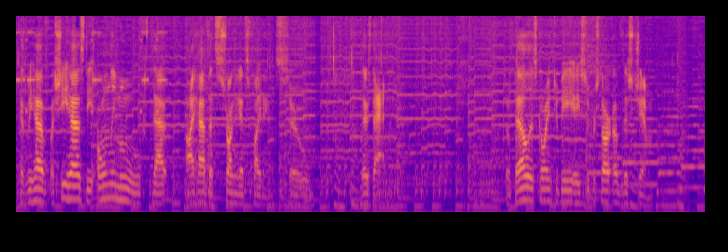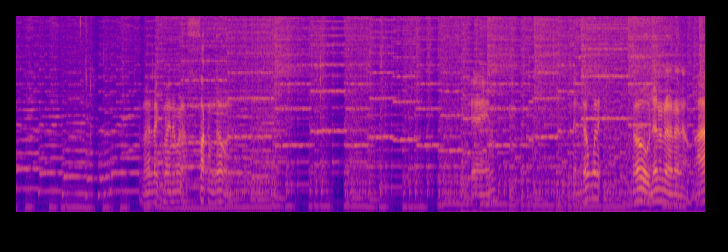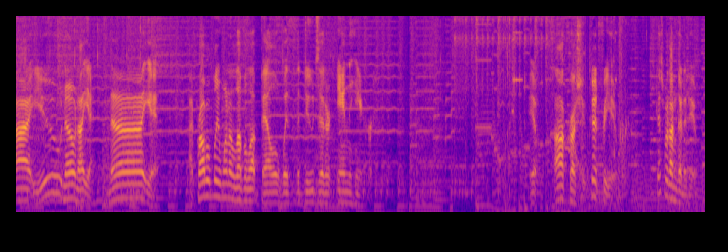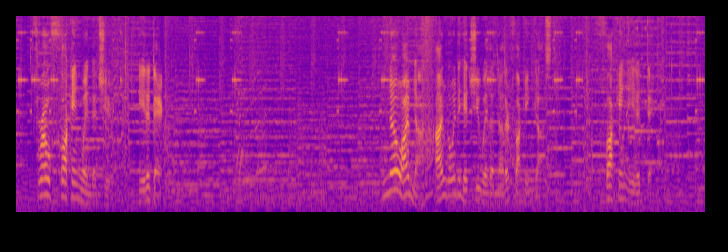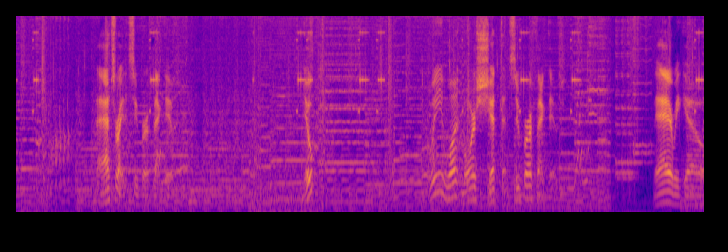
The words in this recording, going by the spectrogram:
Because we have... Uh, she has the only move that I have that's strong against fighting. So... There's that. So Belle is going to be a superstar of this gym. I'd like find out where the fuck I'm going. Okay. And don't want it. Oh, no, no, no, no, no. I, you, no, not yet. Not yet. I probably want to level up Bell with the dudes that are in here. Yep, I'll crush you. Good for you. Guess what I'm gonna do? Throw fucking wind at you. Eat a dick. No, I'm not. I'm going to hit you with another fucking gust. Fucking eat a dick. That's right, it's super effective. Nope. We want more shit that's super effective. There we go.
